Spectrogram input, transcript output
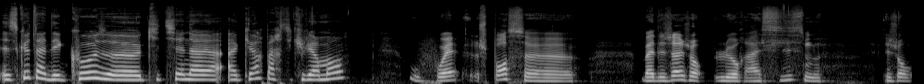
Est-ce que tu as des causes euh, qui tiennent à, à cœur particulièrement? Ouais, je pense euh, bah déjà genre le racisme genre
